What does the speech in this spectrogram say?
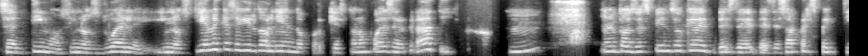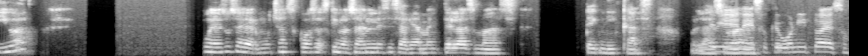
Sentimos y nos duele y nos tiene que seguir doliendo porque esto no puede ser gratis. Entonces pienso que desde, desde esa perspectiva pueden suceder muchas cosas que no sean necesariamente las más técnicas. O las qué bien eso, qué bonito eso.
